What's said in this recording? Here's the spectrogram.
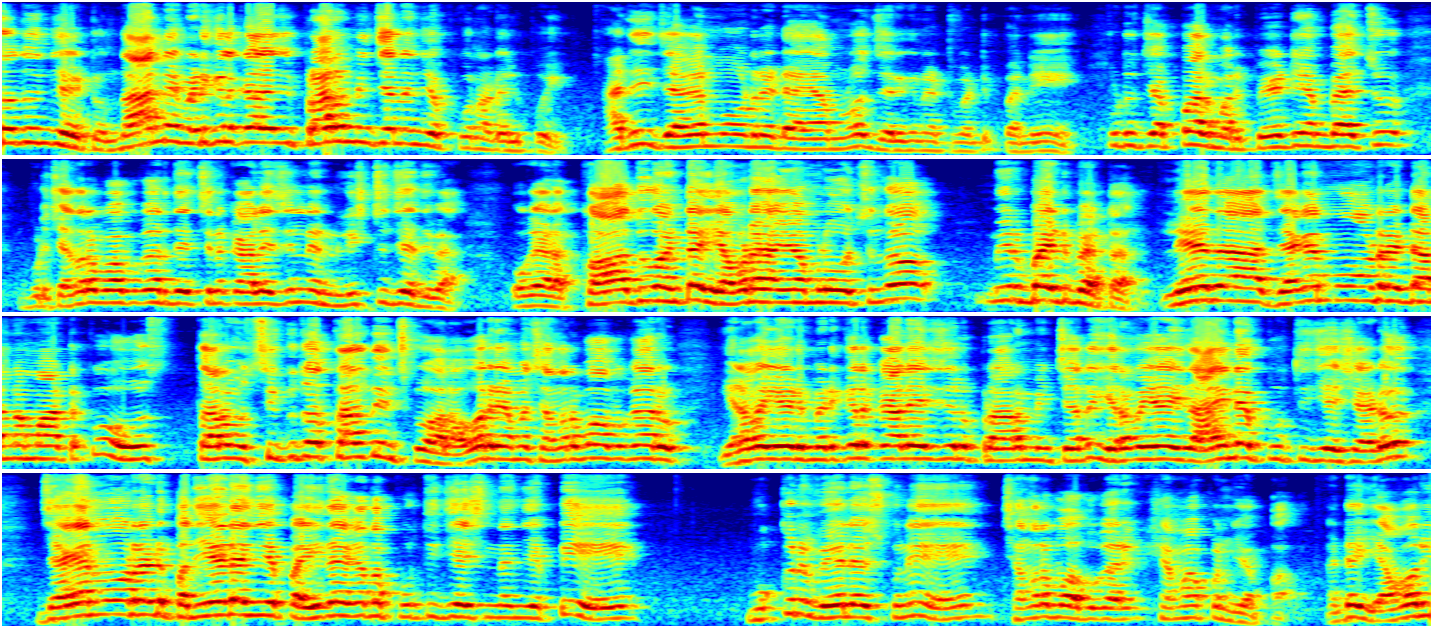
చదువు చేయటం. దాన్నే మెడికల్ కాలేజీ ప్రారంభించానని చెప్పుకున్నాడు వెళ్ళిపోయి. అది జగన్మోహన్ రెడ్డి హయాంలో జరిగినటువంటి పని. ఇప్పుడు చెప్పాలి మరి పేటీఎం బ్యాచ్ ఇప్పుడు చంద్రబాబు గారు తెచ్చిన కాలేజీలు నేను లిస్టు చదివా. ఒకవేళ కాదు అంటే ఎవడ హయాంలో వచ్చిందో మీరు బయట పెట్టాలి. లేదా జగన్మోహన్ రెడ్డి అన్న మాటకు తల సిగ్గుతో తలదించుకోవాలి ఎవరేమో చంద్రబాబు గారు ఇరవై ఏడు మెడికల్ కాలేజీలు ప్రారంభించారు ఇరవై ఐదు ఆయనే పూర్తి చేశాడు జగన్మోహన్ రెడ్డి పదిహేడు అని చెప్పి ఐదే కదా పూర్తి చేసిందని చెప్పి ముక్కును వేలేసుకుని చంద్రబాబు గారికి క్షమాపణ చెప్పాలి. అంటే ఎవరు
